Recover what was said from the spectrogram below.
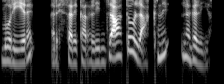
Morire, restare paralizzato, l'acne, la galera.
